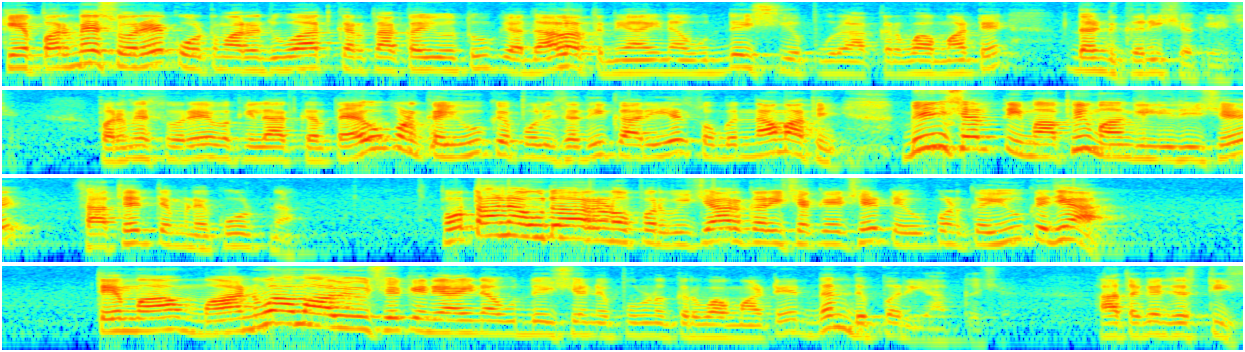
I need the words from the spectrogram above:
કે પરમેશ્વરે કોર્ટમાં રજૂઆત કરતાં કહ્યું હતું કે અદાલત ન્યાયના ઉદ્દેશ્ય પૂરા કરવા માટે દંડ કરી શકે છે. પરમેશ્વરે વકીલાત કરતાં એવું પણ કહ્યું કે પોલીસ અધિકારીએ સોગંદનામાથી બિનશરતી માફી માંગી લીધી છે, સાથે જ તેમણે કોર્ટના પોતાના ઉદાહરણો પર વિચાર કરી શકે છે તેવું પણ કહ્યું કે જ્યાં તેમાં માનવામાં આવ્યું છે કે ન્યાયના ઉદ્દેશ્યને પૂર્ણ કરવા માટે દંડ પર્યાપ્ત છે. આ તકે જસ્ટિસ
